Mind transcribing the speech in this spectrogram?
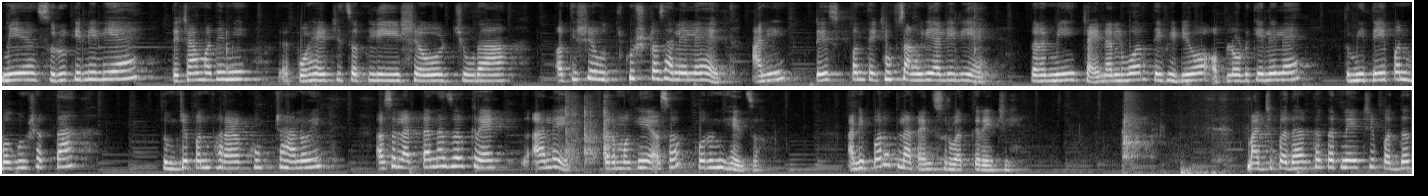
मी सुरू केलेली आहे. त्याच्यामध्ये मी पोह्याची चकली शेव चिवडा अतिशय उत्कृष्ट झालेले आहेत. आणि टेस्ट पण ते खूप चांगली आलेली आहे. तर मी चॅनलवर ते व्हिडिओ अपलोड केलेले आहे. तुम्ही ते पण बघू शकता. तुमचे पण फराळ खूप छान होईल. असं लाटताना जर क्रॅक आले तर मग हे असं करून घ्यायचं. आणि परत लाटायला सुरुवात करायची. माझी पदार्थ करण्याची पद्धत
